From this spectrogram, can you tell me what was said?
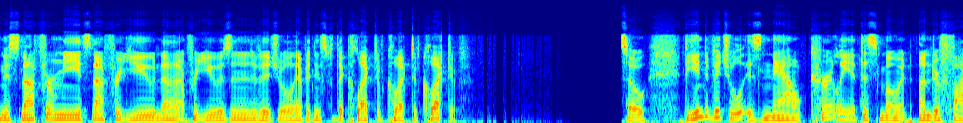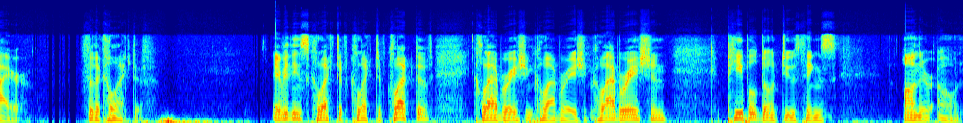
it's not for me, it's not for you, not for you as an individual. Everything's for the collective, collective, collective. So the individual is now, currently at this moment, under fire for the collective. Everything's collective, collective, collective, collaboration, collaboration, collaboration. People don't do things on their own.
